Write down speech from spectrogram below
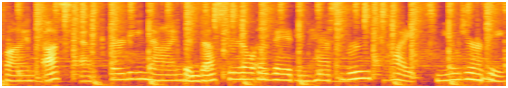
Find us at 39 Industrial Ave in Hasbrouck Heights, New Jersey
